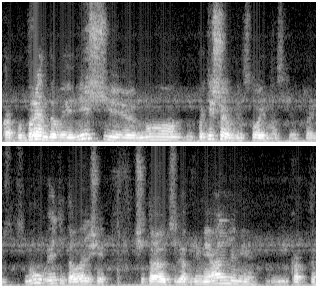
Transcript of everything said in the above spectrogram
как бы брендовые вещи, но подешевле стоимостью. То есть, ну, эти товарищи считают себя премиальными и как-то,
